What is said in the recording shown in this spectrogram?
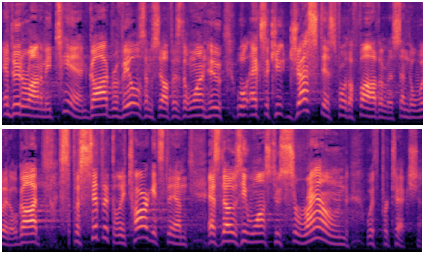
In Deuteronomy 10, God reveals himself as the one who will execute justice for the fatherless and the widow. God specifically targets them as those he wants to surround with protection.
